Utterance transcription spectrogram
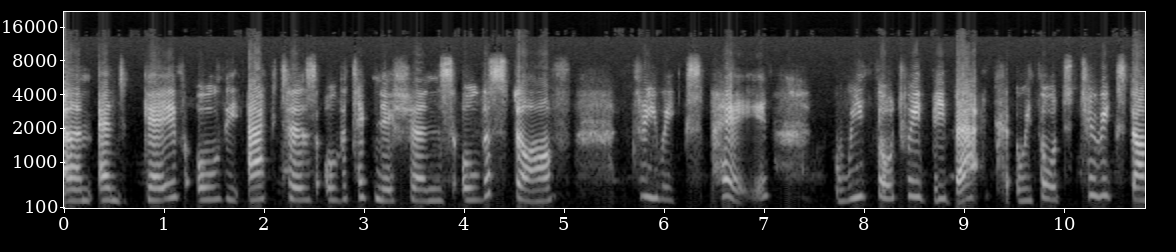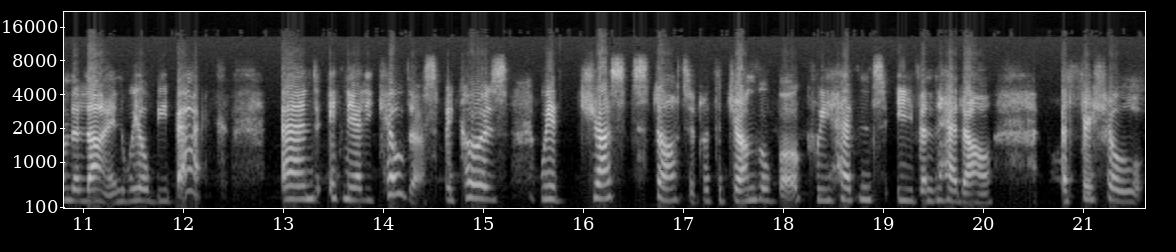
um, and gave all the actors, all the technicians, all the staff three weeks' pay, we thought we'd be back. We thought two weeks down the line, we'll be back. And it nearly killed us because we had just started with the Jungle Book. We hadn't even had our official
